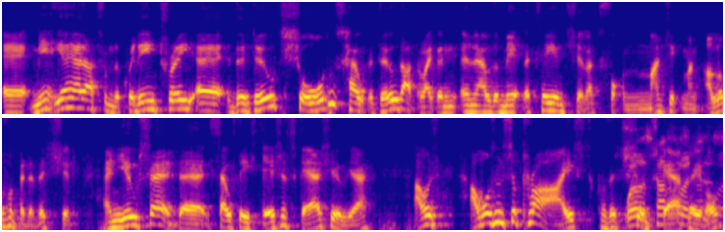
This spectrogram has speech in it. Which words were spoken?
Uh, mate, yeah, that's from the quinine tree. Uh, the dude showed us how to do that, like, and, and how they make the tea and shit. That's fucking magic, man. I love a bit of this shit. And you said uh, Southeast Asia scares you, yeah? I was, I wasn't surprised because it well, should scare people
